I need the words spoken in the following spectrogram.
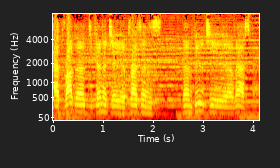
had rather dignity of presence than beauty of aspect.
